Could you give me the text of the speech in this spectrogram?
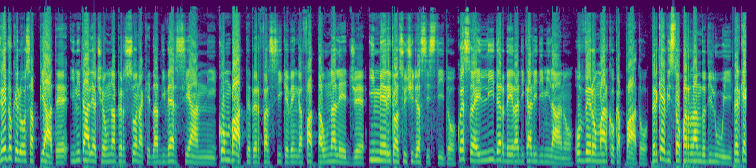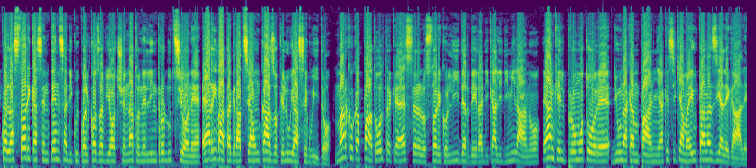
Credo che lo sappiate, in Italia c'è una persona che da diversi anni combatte per far sì che venga fatta una legge in merito al suicidio assistito. Questo è il leader dei radicali di Milano, ovvero Marco Cappato. Perché vi sto parlando di lui? Perché quella storica sentenza di cui qualcosa vi ho accennato nell'introduzione è arrivata grazie a un caso che lui ha seguito. Marco Cappato, oltre che essere lo storico leader dei radicali di Milano, è anche il promotore di una campagna che si chiama Eutanasia Legale.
